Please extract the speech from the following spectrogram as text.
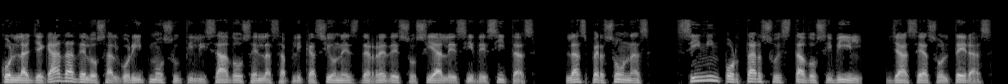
Con la llegada de los algoritmos utilizados en las aplicaciones de redes sociales y de citas, las personas, sin importar su estado civil, ya sea solteras,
